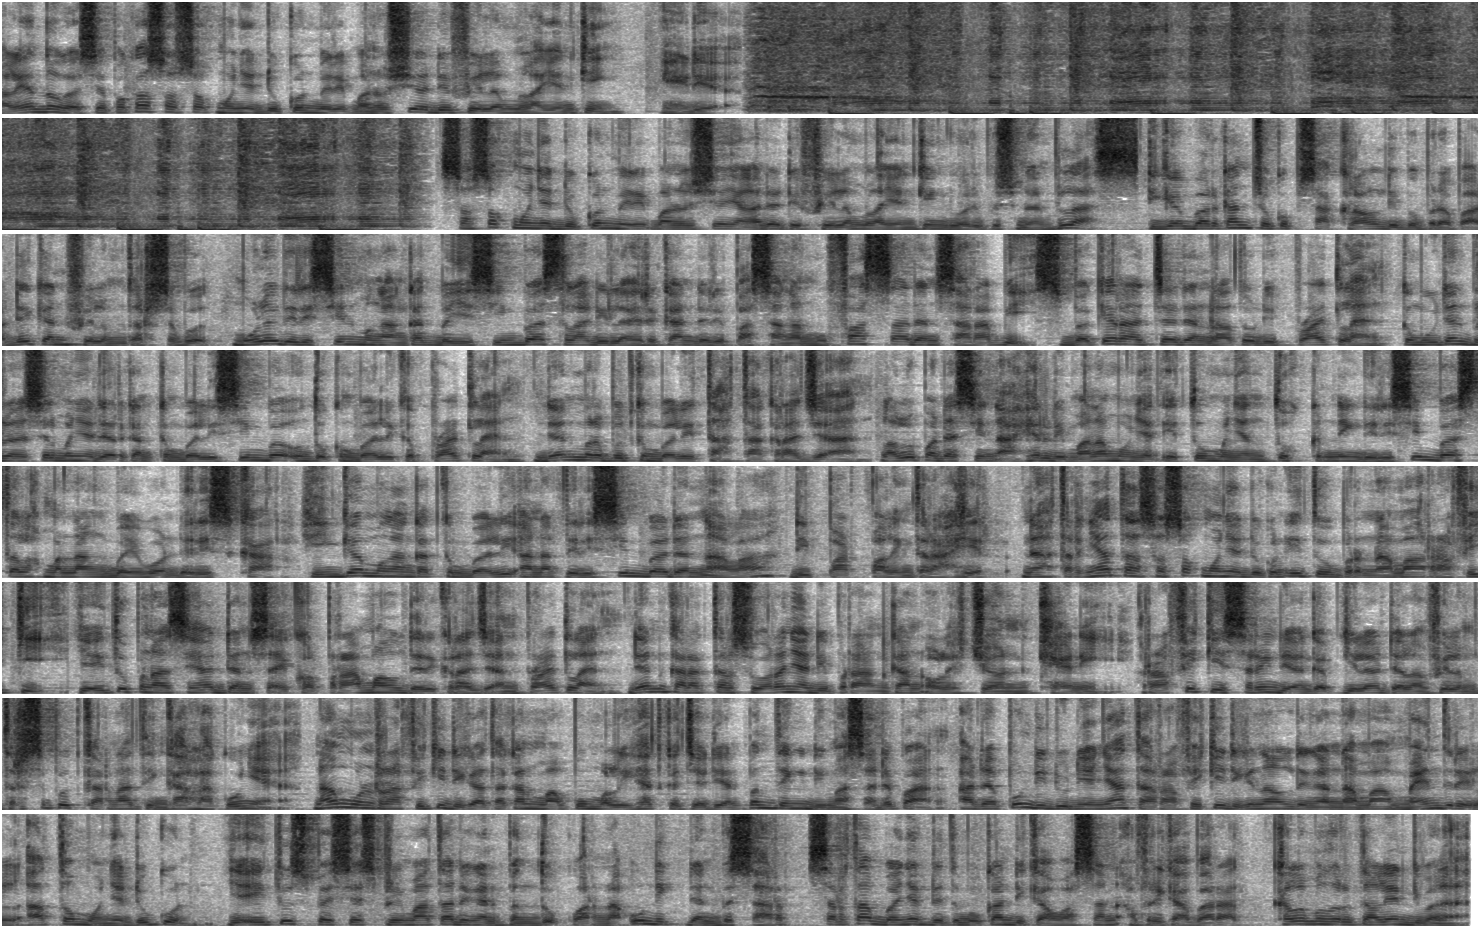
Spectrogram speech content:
Kalian tahu gak siapakah sosok monyet dukun mirip manusia di film Lion King? Ini dia. Sosok monyet dukun mirip manusia yang ada di film Lion King 2019 digambarkan cukup sakral di beberapa adegan film tersebut. Mulai dari scene mengangkat bayi Simba setelah dilahirkan dari pasangan Mufasa dan Sarabi sebagai raja dan ratu di Pride Land, kemudian berhasil menyadarkan kembali Simba untuk kembali ke Pride Land dan merebut kembali tahta kerajaan. Lalu pada scene akhir di mana monyet itu menyentuh kening dari Simba setelah menang Baiwon dari Scar, hingga mengangkat kembali anak dari Simba dan Nala di part paling terakhir. Nah, ternyata sosok monyet dukun itu bernama Rafiki, yaitu penasehat dan seekor peramal dari kerajaan Pride dan karakter suaranya diperankan oleh John Kenny. Rafiki sering dianggap gila dalam film tersebut karena tingkah lakunya. Namun Rafiki dikatakan mampu melihat kejadian penting di masa depan. Adapun di dunia nyata, Rafiki dikenal dengan nama Mandrill atau monyet dukun, yaitu spesies primata dengan bentuk warna unik dan besar, serta banyak ditemukan di kawasan Afrika Barat. Kalau menurut kalian gimana?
